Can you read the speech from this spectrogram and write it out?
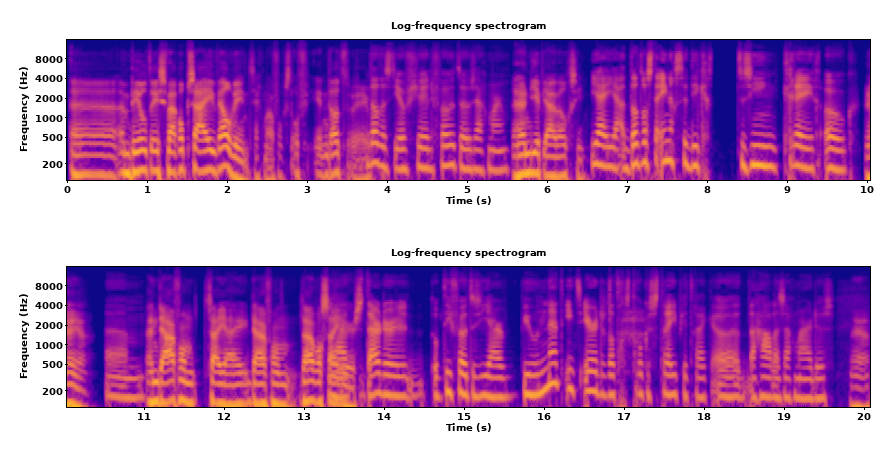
eh, een beeld is waarop zij wel wint, zeg maar. Volgens of en dat, Dat is die officiële foto, zeg maar. en die heb jij wel gezien. Ja, ja, dat was de enigste die ik te zien kreeg ook. Ja, ja. Ehm, En daarvan zei jij, daarvan, daar was zij ja, eerst. Daardoor, op die foto zie je haar wiel net iets eerder dat gestrokken streepje trekken, eh, halen, zeg maar. Dus Ja.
